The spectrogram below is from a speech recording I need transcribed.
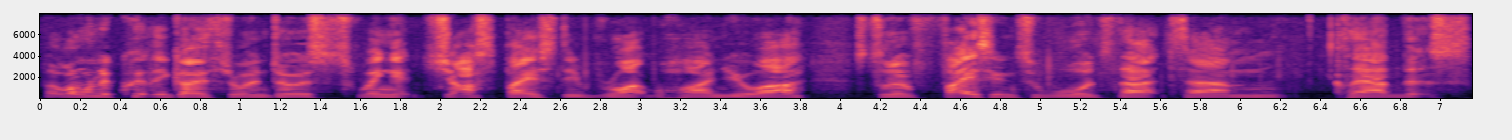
But what I want to quickly go through and do is swing it just basically right behind you are, sort of facing towards that um, cloud that's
